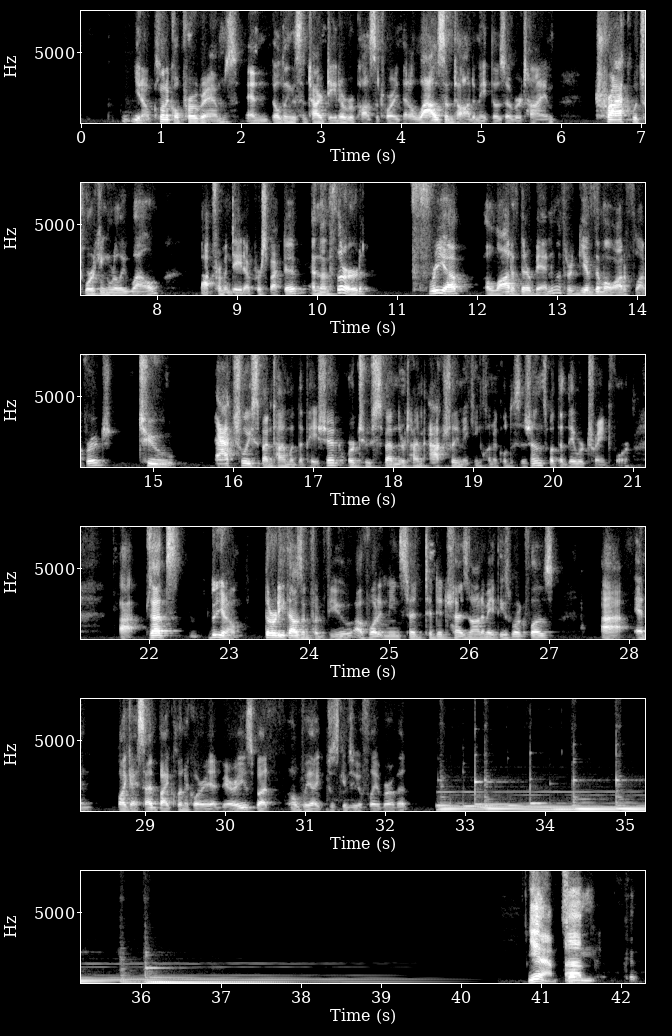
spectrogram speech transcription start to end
you know clinical programs and building this entire data repository that allows them to automate those over time track what's working really well uh, from a data perspective and then third free up a lot of their bandwidth or give them a lot of leverage to actually spend time with the patient or to spend their time actually making clinical decisions, but that they were trained for. Uh, that's you know thirty thousand foot view of what it means to to digitize and automate these workflows. Uh, and like I said, by clinical area it varies, but hopefully that just gives you a flavor of it. Yeah. So, um,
